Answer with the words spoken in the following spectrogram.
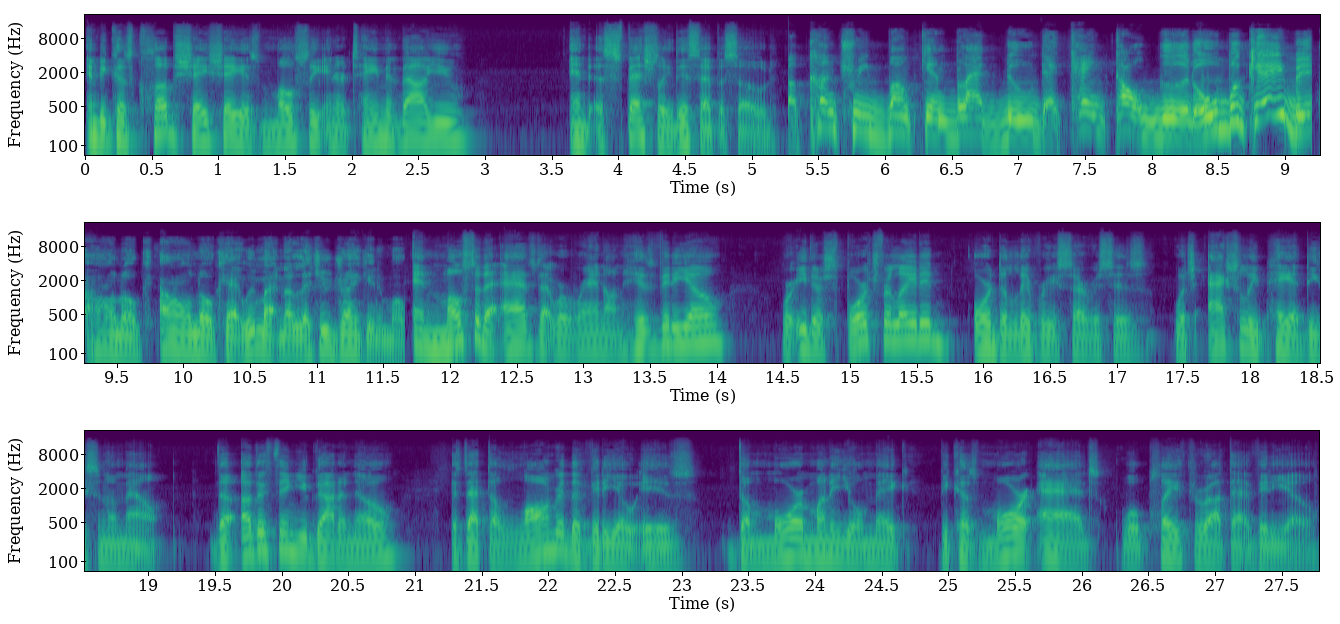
And because Club Shay Shay is mostly entertainment value, and especially this episode, A country bumpkin black dude that can't talk good over KB. I don't know. I don't know, Katt. We might not let you drink anymore. and most of the ads that were ran on his video were either sports related or delivery services, which actually pay a decent amount. The other thing you gotta know is that the longer the video is, the more money you'll make because more ads will play throughout that video.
